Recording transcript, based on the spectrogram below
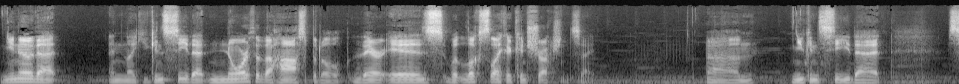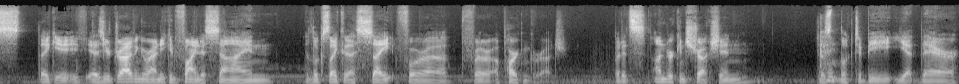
You know that and like you can see that north of the hospital there is what looks like a construction site. Um, you can see that like if, as you're driving around you can find a sign. It looks like a site for a for a parking garage but it's under construction doesn't look to be yet there.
